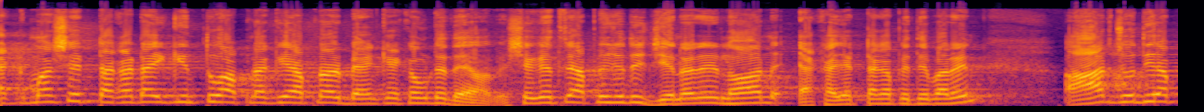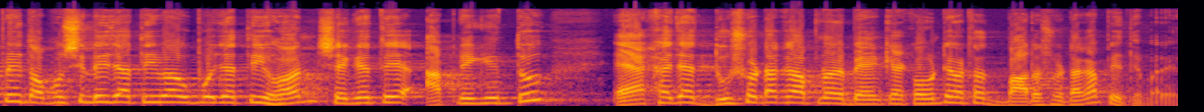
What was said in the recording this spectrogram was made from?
এক মাসের টাকাটাই কিন্তু আপনাকে আপনার ব্যাঙ্ক অ্যাকাউন্টে দেওয়া হবে। সেক্ষেত্রে আপনি যদি জেনারেল হন, এক হাজার টাকা পেতে পারেন। আর যদি আপনি তপশিলি জাতি বা উপজাতি হন, সেক্ষেত্রে আপনি কিন্তু এক হাজার দুশো টাকা আপনার ব্যাঙ্ক অ্যাকাউন্টে অর্থাৎ বারোশো টাকা পেতে পারেন।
